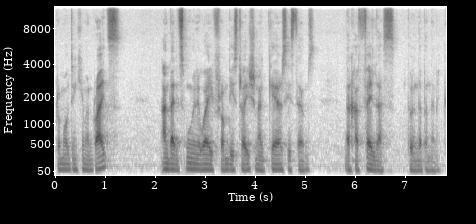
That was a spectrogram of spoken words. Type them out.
promoting human rights and that it's moving away from these traditional care systems that have failed us during the pandemic.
